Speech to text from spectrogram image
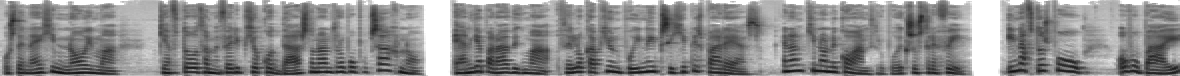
ώστε να έχει νόημα και αυτό θα με φέρει πιο κοντά στον άνθρωπο που ψάχνω; Εάν για παράδειγμα θέλω κάποιον που είναι η ψυχή της παρέας, έναν κοινωνικό άνθρωπο, εξωστρεφή, είναι αυτός που όπου πάει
